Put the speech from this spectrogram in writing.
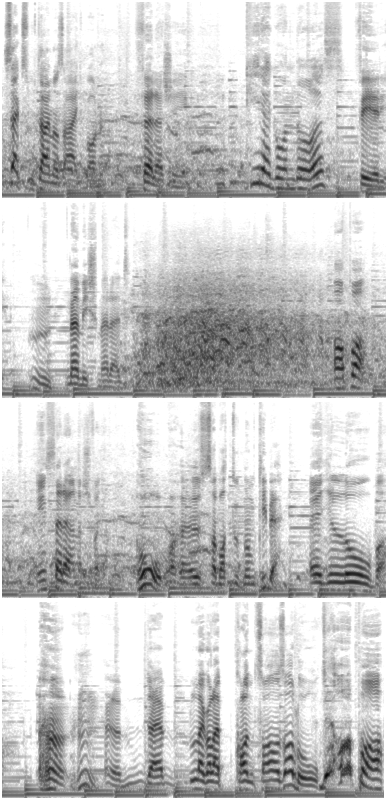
Szex után az ágyban. Feleség. Kire gondolsz? Férj. Hm, nem ismered. Apa, én szerelmes vagyok. Ó, ö, szabad tudnom kibe? Egy lóba. De legalább kanca az aló. De apa,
